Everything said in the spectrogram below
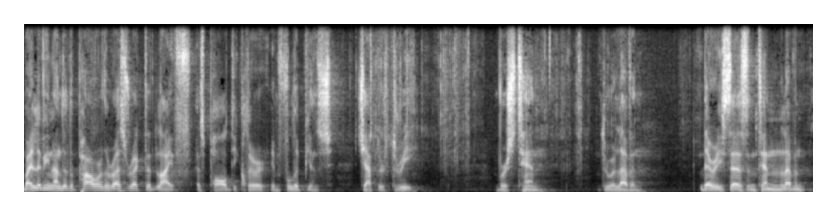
By living under the power of the resurrected life, as Paul declared in Philippians chapter 3, verse 10 through 11. There he says in 10 and 11,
